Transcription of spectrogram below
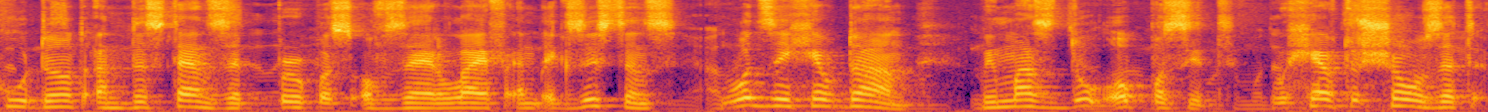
who don't understand the purpose of their life and existence, what they have done, we must do opposite. We have to show that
